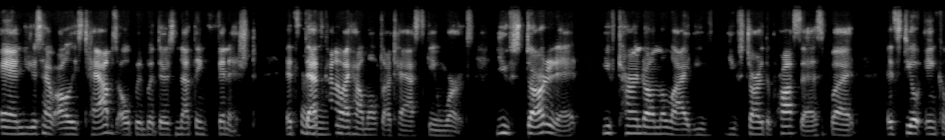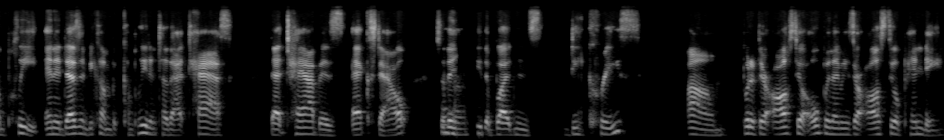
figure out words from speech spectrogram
and you just have all these tabs open but there's nothing finished it's mm. that's kind of like how multitasking works you've started it you've turned on the light you've you've started the process but it's still incomplete and it doesn't become complete until that task that tab is xed out so mm-hmm. then you mm-hmm. see the buttons decrease um but if they're all still open that means they're all still pending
